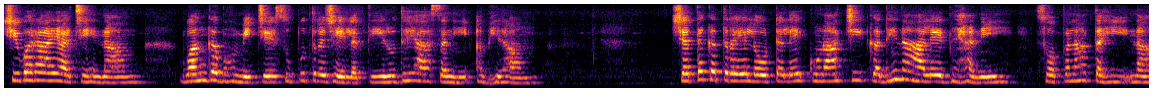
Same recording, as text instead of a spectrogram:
शिवरायाचे नाम। वंगभूमीचे सुपुत्र झेलती हृदयासनी अभिराम। शतकत्रय लोटले कुणाची कधी न आले ज्ञानी। स्वप्नातही ना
